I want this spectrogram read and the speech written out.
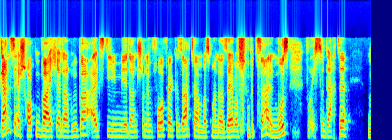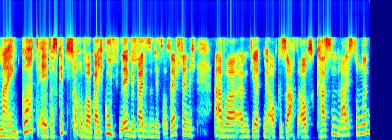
ganz erschrocken war ich ja darüber, als die mir dann schon im Vorfeld gesagt haben, was man da selber für bezahlen muss, wo ich so dachte, mein Gott, ey, das gibt's doch überhaupt gar nicht. Gut, ne, wir beide sind jetzt auch selbstständig, aber ähm, die hat mir auch gesagt, auch Kassenleistungen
